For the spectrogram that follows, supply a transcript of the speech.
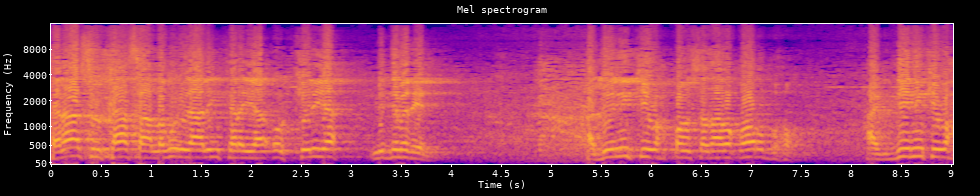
tanaasulkaasaa lagu ilaalin karayaa oo keliya midnimadeenna haddii ninkii wax qoonsadaaba qoor u baxo haddii ninkii wax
